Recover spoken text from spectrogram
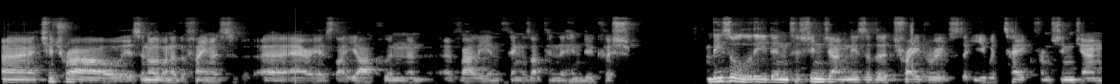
uh, Chitral is another one of the famous uh, areas like Yarkun and uh, Valley and things up in the Hindu Kush. These all lead into Xinjiang. These are the trade routes that you would take from Xinjiang,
